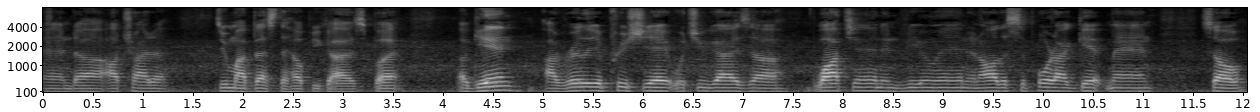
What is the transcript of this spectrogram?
and uh, I'll try to do my best to help you guys. But again, I really appreciate what you guys uh, watching and viewing and all the support I get, man. So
